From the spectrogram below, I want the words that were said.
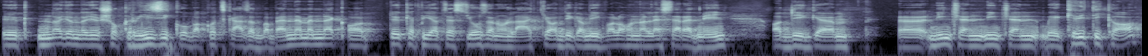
ők nagyon-nagyon sok rizikóba, kockázatba benne mennek, a tőkepiac ezt józanon látja, addig, amíg valahonnan lesz eredmény, addig nincsen, nincsen kritika,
